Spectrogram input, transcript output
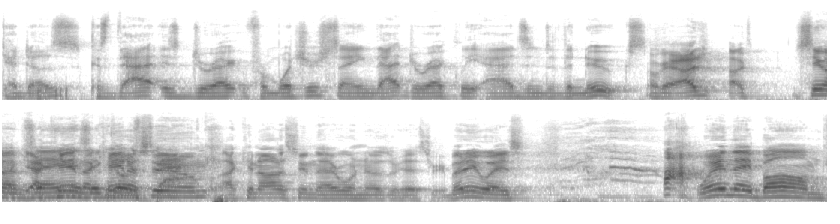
It does because that is direct from what you're saying. That directly adds into the nukes. Okay, I, I See what I, I'm I saying? can't, I can't assume. back. I cannot assume that everyone knows their history. But anyways, when they bombed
